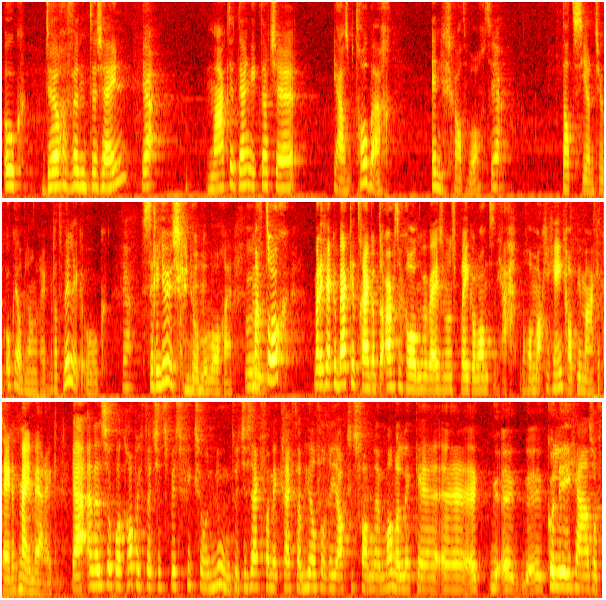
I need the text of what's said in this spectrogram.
ook durven te zijn, Ja. maakt het denk ik dat je ja, als betrouwbaar ingeschat wordt. Ja. Dat is hier natuurlijk ook heel belangrijk. Maar dat wil ik ook. Ja. Serieus genomen worden. Mm. Maar toch, met een gekke bekje trekken op de achtergrond, bij wijze van spreken. Want ja, waarom mag je geen grapje maken tijdens mijn werk? Ja, en dat is ook wel grappig dat je het specifiek zo noemt. Dat je zegt van ik krijg dan heel veel reacties van eh, mannelijke eh, eh, collega's of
